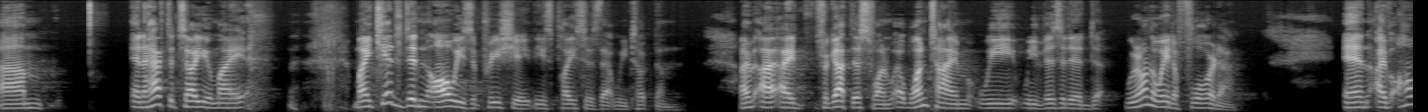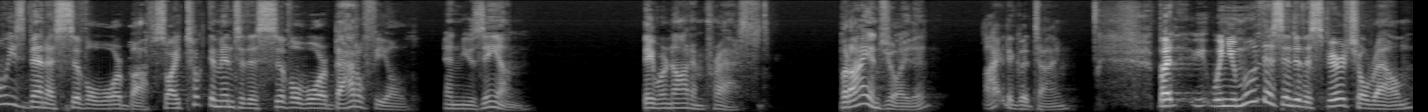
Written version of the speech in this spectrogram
Um, and I have to tell you, my, my kids didn't always appreciate these places that we took them. I, I, I forgot this one. At one time, we, we visited, we were on the way to Florida. And I've always been a Civil War buff, so I took them into this Civil War battlefield and museum. They were not impressed, but I enjoyed it. I had a good time. But when you move this into the spiritual realm,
